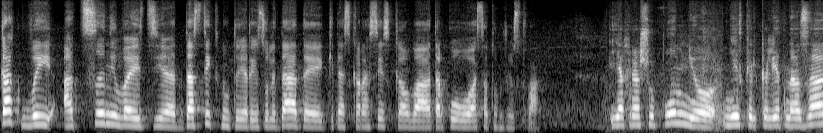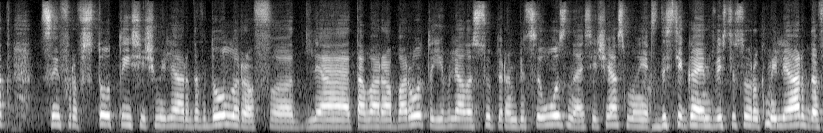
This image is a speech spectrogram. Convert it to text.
Как вы оцениваете достигнутые результаты китайско-российского торгового сотрудничества? Я хорошо помню, несколько лет назад цифра в 100 тысяч миллиардов долларов э, для товарооборота являлась суперамбициозной, а сейчас мы достигаем 240 миллиардов.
